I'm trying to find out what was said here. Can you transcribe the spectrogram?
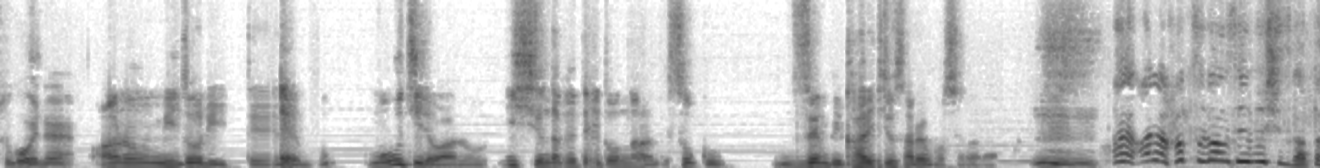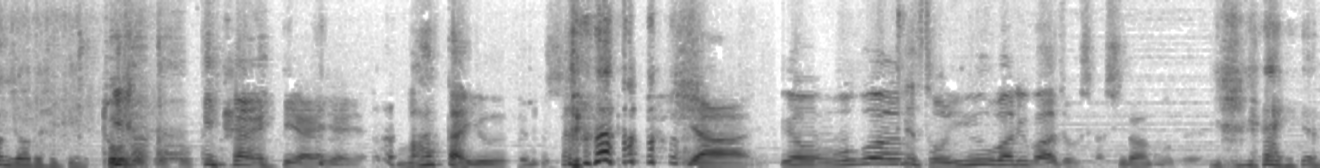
すごいね。あの緑ってね、もううちではあの、一瞬だけ点灯になるんで、即全部回収されましたから。うん。あれ、あれ発がん性物質だったんじゃなかったでしたっそうそうそうそう。いやいやいやいや、また言うてるし。いや、いや、僕はね、そういう割りバージョンしか知らんので。けいやいや、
